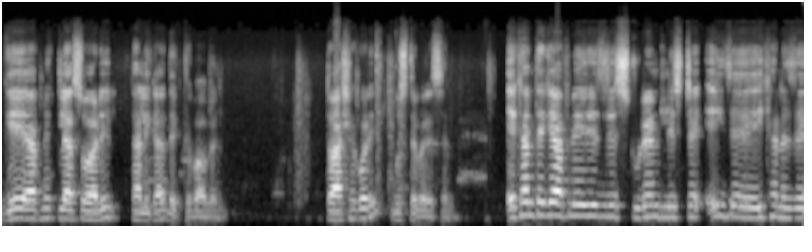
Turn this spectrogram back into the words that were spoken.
গিয়ে আপনি ক্লাস ওয়ারির তালিকা দেখতে পাবেন। তো আশা করি বুঝতে পেরেছেন। এখান থেকে আপনি যে স্টুডেন্ট লিস্টে এই যে এইখানে যে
